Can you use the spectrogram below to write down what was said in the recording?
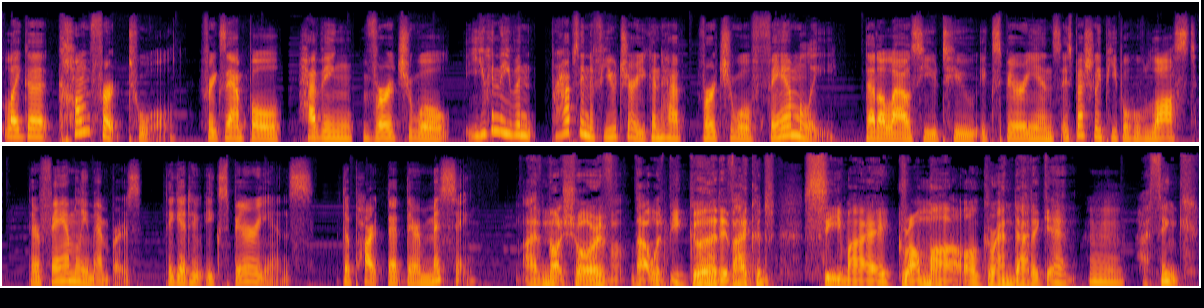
like a comfort tool. For example, having virtual, you can even, perhaps in the future, you can have virtual family that allows you to experience, especially people who lost their family members, they get to experience the part that they're missing. I'm not sure if that would be good. If I could see my grandma or granddad again, hmm. I think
